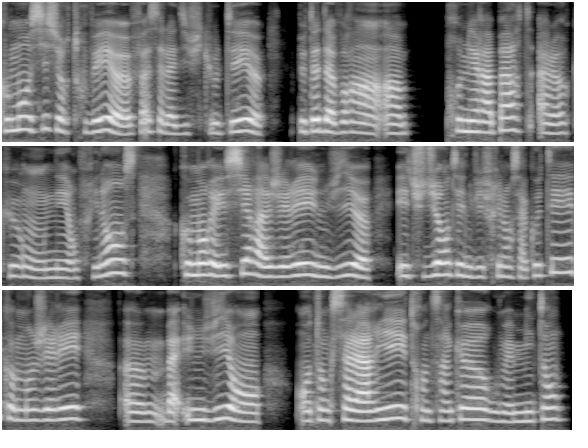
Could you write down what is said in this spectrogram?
comment aussi se retrouver face à la difficulté, peut-être d'avoir un, un premier appart alors qu'on est en freelance, comment réussir à gérer une vie étudiante et une vie freelance à côté, comment gérer bah, une vie en, en tant que salarié, 35 heures ou même mi-temps,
